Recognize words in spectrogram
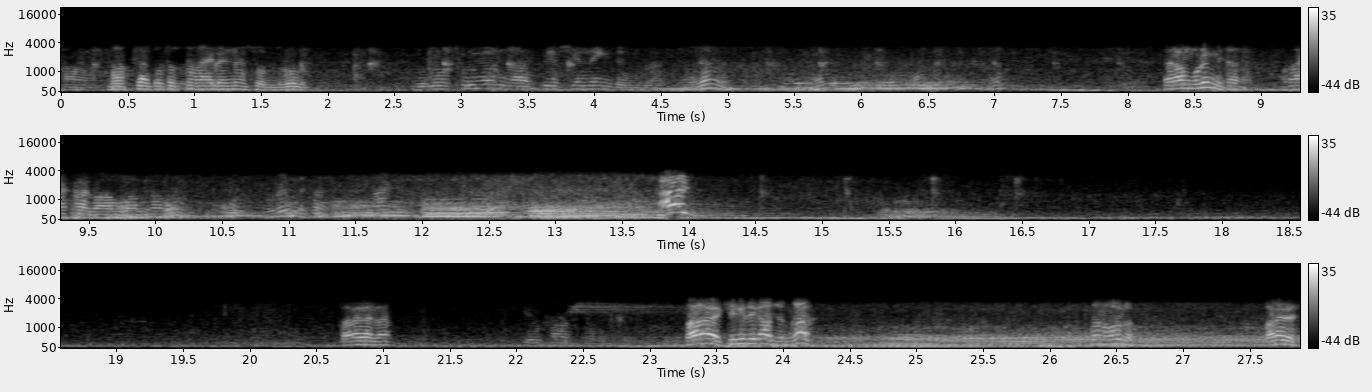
Tamam. Maslak otosanayi benden sordur oğlum. Burada oturmuyorum da arkadaş yerine gidiyorum ben. Öyle mi? Eren vurayım bir tane. Bırak abi Allah'ından. Vurayım bir tane. Al! Para ver lan. Yok abi. Para ver, çekirdek alacağım kalk. Sana oğlum. Para ver.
